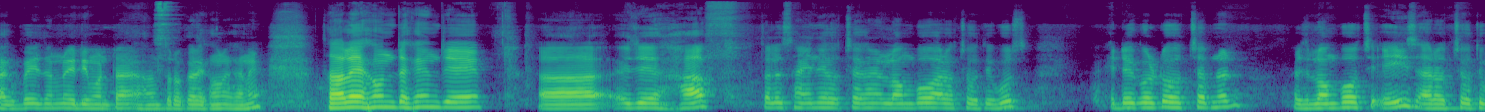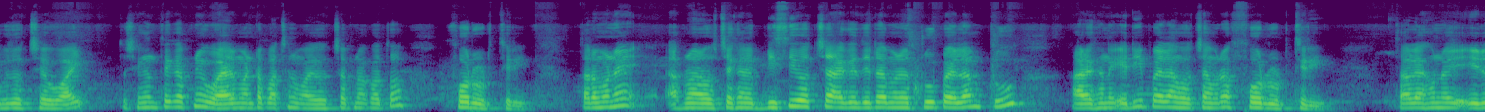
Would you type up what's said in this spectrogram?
লাগবে, এই জন্য এডি মানটা এখন দরকার এখন এখানে। তাহলে এখন দেখেন যে এই যে হাফ, তাহলে সাইনে হচ্ছে এখানে লম্ব আর হচ্ছে অতিভুজ। এটা ইকুয়াল হচ্ছে আপনার যে লম্ব হচ্ছে এইচ আর হচ্ছে অতিভুজ হচ্ছে ওয়াই তো সেখান থেকে আপনি ওয়াইয়ের মানটা পাচ্ছেন ওয়াই হচ্ছে আপনার কত? ফোর রুট থ্রি তার মানে আপনার হচ্ছে এখানে বিসি হচ্ছে, আগে যেটা মানে টু পাইলাম টু আর এখানে এডি পাইলাম হচ্ছে আমরা ফোর রুট থ্রি তাহলে এখন এডি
